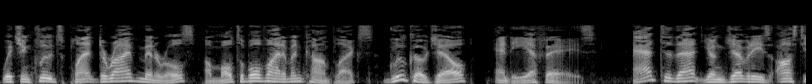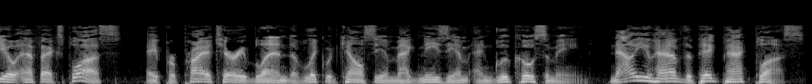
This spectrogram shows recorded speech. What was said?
which includes plant-derived minerals, a multiple vitamin complex, glucogel, and EFAs. Add to that Youngevity's OsteoFX Plus, a proprietary blend of liquid calcium, magnesium, and glucosamine. Now you have the Pig Pack Plus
